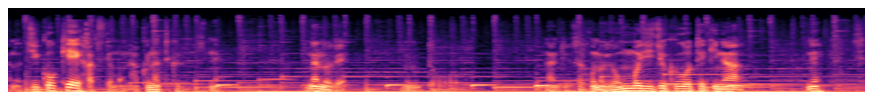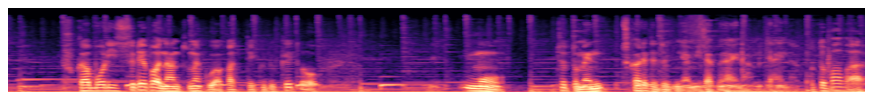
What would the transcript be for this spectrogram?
あの自己啓発でもなくなってくるんですね。なので、うんと、なんていうんですかこの4文字熟語的なね深掘りすればなんとなく分かってくるけどもうちょっとめん疲れた時には見たくないなみたいな言葉は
